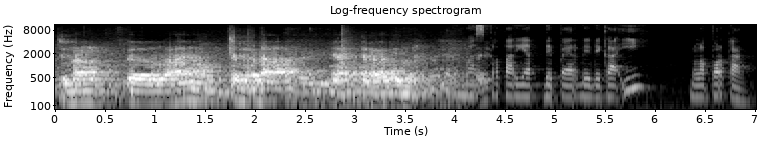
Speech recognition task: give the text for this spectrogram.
Cemang Kelurahan Cempedak, ya Jakarta Timur. Sekretariat DPRD DKI melaporkan.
